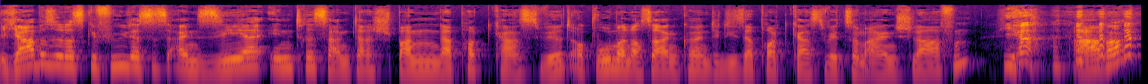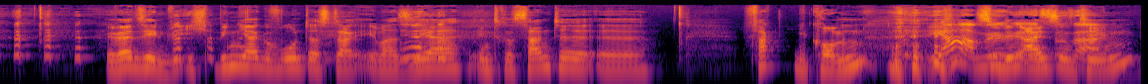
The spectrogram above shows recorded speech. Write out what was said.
ich habe so das Gefühl, dass es ein sehr interessanter, spannender Podcast wird, obwohl man auch sagen könnte, dieser Podcast wird zum Einschlafen. Ja. Aber wir werden sehen. Ich bin ja gewohnt, dass da immer sehr interessante äh, Fakten kommen Ja, zu den einzelnen so. Themen,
